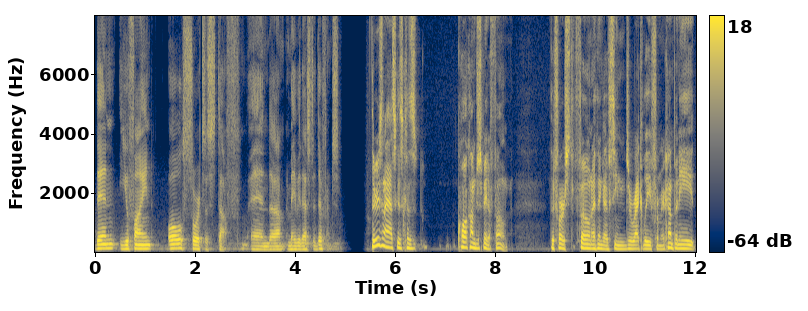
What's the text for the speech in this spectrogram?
then you find all sorts of stuff. And uh, maybe that's the difference. The reason I ask is because Qualcomm just made a phone. The first phone I think I've seen directly from your company.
